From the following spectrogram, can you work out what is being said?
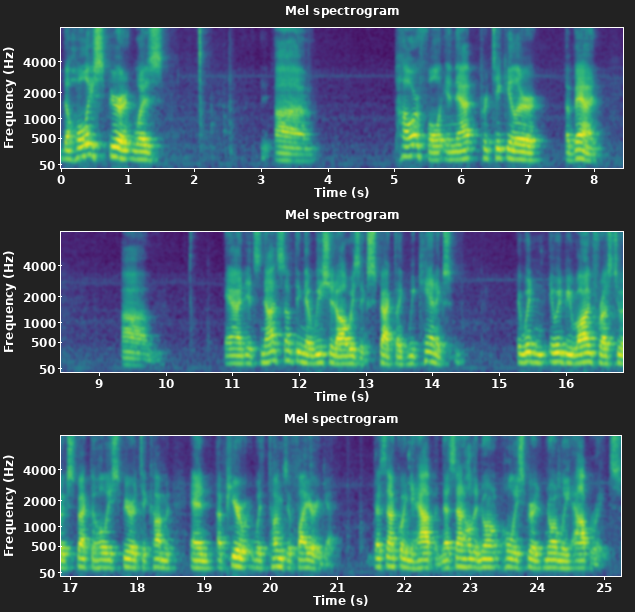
the Holy Spirit was um, powerful in that particular event um, and it's not something that we should always expect. Like we can't. Ex- it wouldn't. It would be wrong for us to expect the Holy Spirit to come and appear with tongues of fire again. That's not going to happen. That's not how the norm- Holy Spirit normally operates.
